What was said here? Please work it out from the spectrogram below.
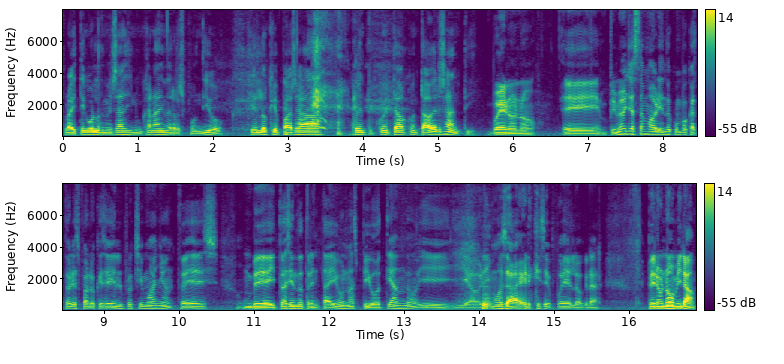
Por ahí tengo los mensajes y nunca nadie me respondió. ¿Qué es lo que pasa? cuenta, cuenta, a ver, Santi. Bueno, no. Eh, primero ya estamos abriendo convocatorias para lo que se viene el próximo año, entonces un videito haciendo 31, pivoteando y, y abrimos a ver qué se puede lograr. Pero no, mira,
